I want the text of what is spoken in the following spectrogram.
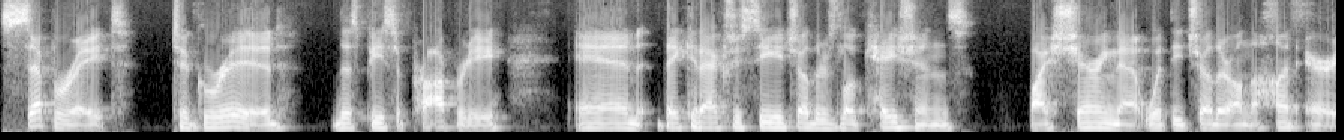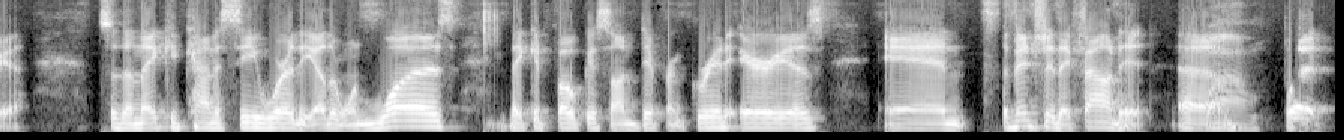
separate to grid this piece of property and they could actually see each other's locations by sharing that with each other on the hunt area. So then they could kind of see where the other one was. They could focus on different grid areas, and eventually they found it. Um, wow. But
